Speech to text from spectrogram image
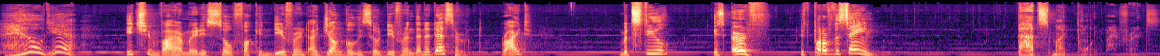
Hell yeah. Each environment is so fucking different. A jungle is so different than a desert, right? But still, it's Earth. It's part of the same. That's my point, my friends.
